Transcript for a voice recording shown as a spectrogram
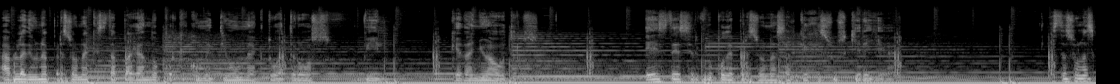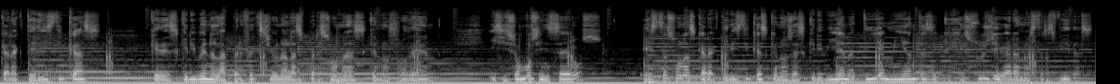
habla de una persona que está pagando porque cometió un acto atroz, vil, que dañó a otros. Este es el grupo de personas al que Jesús quiere llegar. Estas son las características que describen a la perfección a las personas que nos rodean. Y si somos sinceros, estas son las características que nos describían a ti y a mí antes de que Jesús llegara a nuestras vidas.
